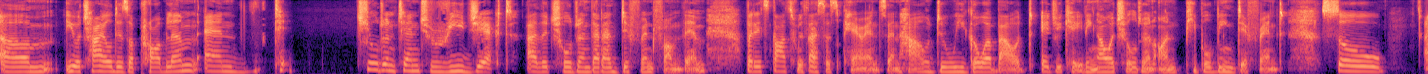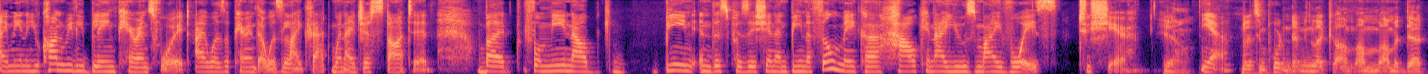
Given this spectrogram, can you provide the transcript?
um, your child is a problem, and children tend to reject other children that are different from them. But it starts with us as parents and how do we go about educating our children on people being different. So, I mean, you can't really blame parents for it. I was a parent that was like that when I just started. But for me now, being in this position and being a filmmaker, how can I use my voice to share. Yeah. Yeah. No, it's important. I mean, like I'm, I'm, I'm a dad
